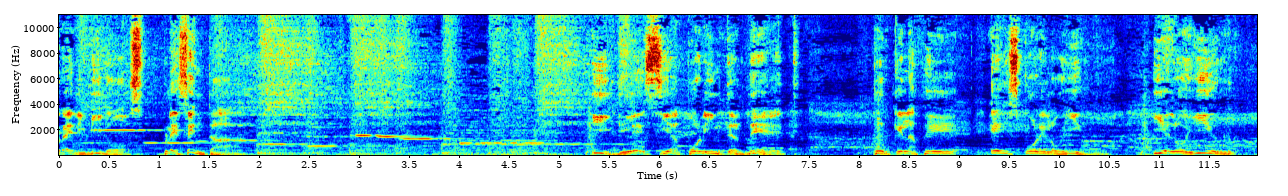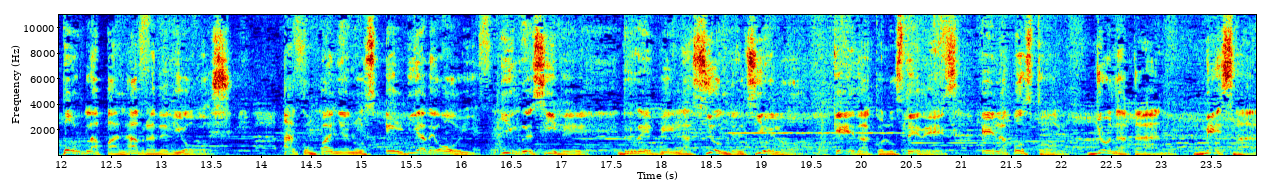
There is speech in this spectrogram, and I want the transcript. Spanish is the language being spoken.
Redimidos presenta Iglesia por Internet. Porque la fe es por el oír y el oír por la palabra de Dios. Acompáñanos el día de hoy y recibe revelación del cielo. Queda con ustedes el apóstol Jonathan Mesa.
